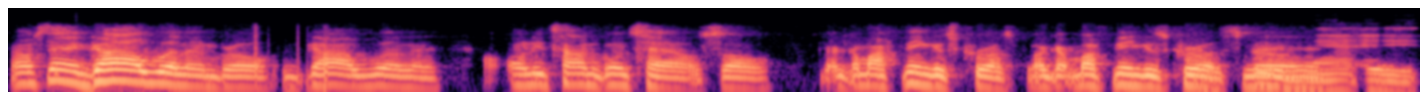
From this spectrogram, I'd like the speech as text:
I'm saying God willing, bro. God willing. Only time gonna tell. So I got my fingers crossed. I got my fingers crossed, man. man hey,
